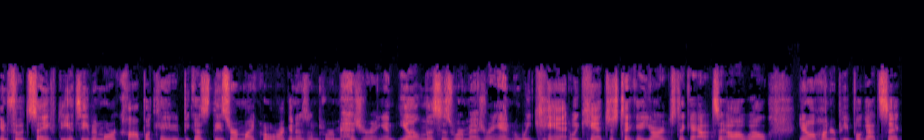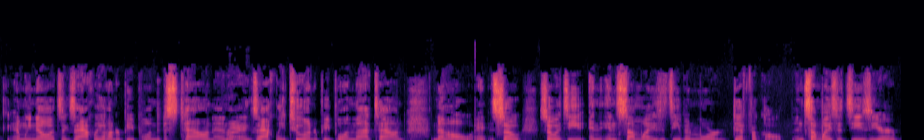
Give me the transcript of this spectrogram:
In food safety, it's even more complicated because these are microorganisms we're measuring and illnesses we're measuring. And we can't, we can't just take a yardstick out and say, oh, well, you know, 100 people got sick and we know it's exactly 100 people in this town and right. exactly 200 people in that town. No, so so it's in in some ways it's even more difficult. In some ways it's easier,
